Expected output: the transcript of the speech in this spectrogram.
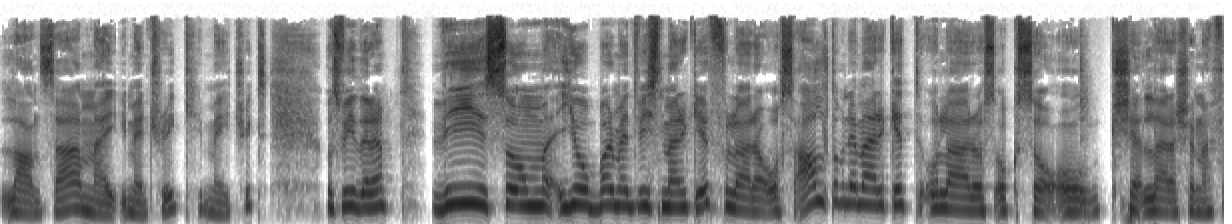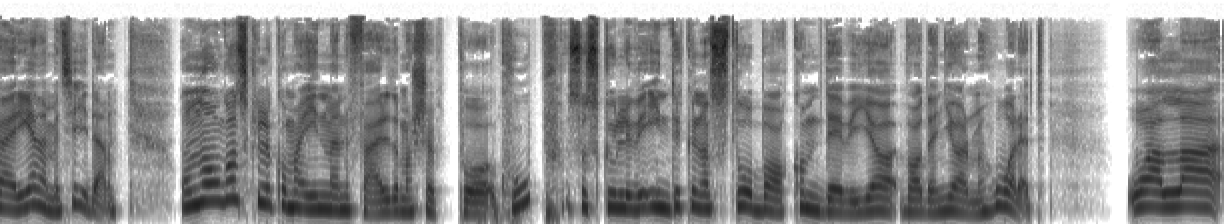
Lanza, Matrix, Matrix och så vidare. Vi som jobbar med ett visst märke får lära oss allt om det märket och lära oss också och lära känna färgerna med tiden. Om någon skulle komma in med en färg de har köpt på Coop så skulle vi inte kunna stå bakom det vi gör, vad den gör med håret. Och alla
